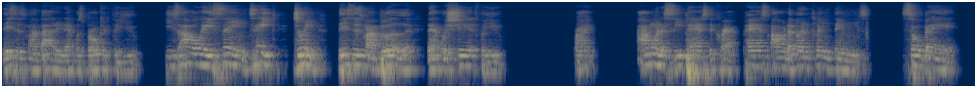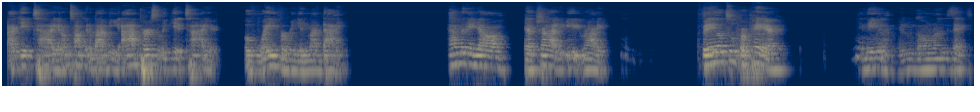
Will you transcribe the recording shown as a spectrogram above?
This is my body that was broken for you. He's always saying, take, drink. This is my blood that was shed for you. Right? I want to see past the crap, past all the unclean things so bad. I get tired. I'm talking about me. I personally get tired of wavering in my diet. How many of y'all have tried to eat right, failed to prepare, and then like, man, I'm gonna run the axis.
